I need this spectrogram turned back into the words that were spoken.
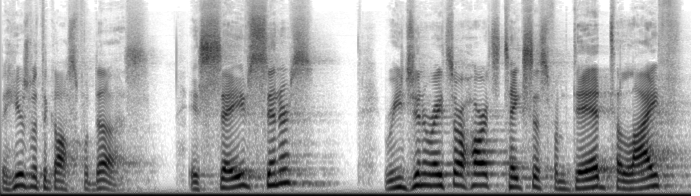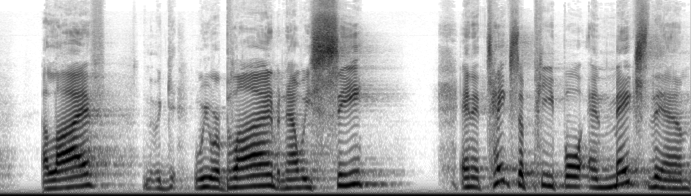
But here's what the gospel does it saves sinners, regenerates our hearts, takes us from dead to life, alive. We were blind, but now we see. And it takes a people and makes them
